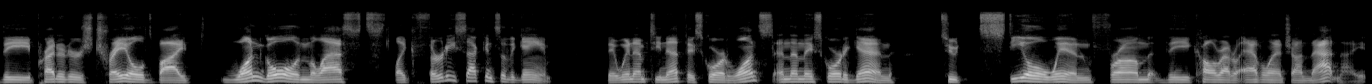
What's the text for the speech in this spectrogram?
the Predators trailed by one goal in the last like 30 seconds of the game. They win empty net. They scored once, and then they scored again to steal win from the Colorado Avalanche on that night.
